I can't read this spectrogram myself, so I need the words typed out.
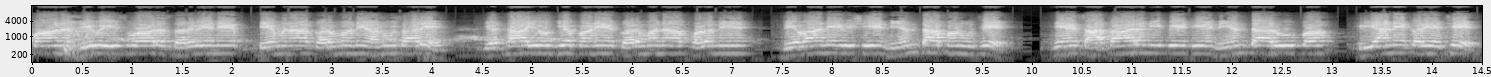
પણ જીવ ઈશ્વર સર્વેને તેમના કર્મ ને અનુસારે યથા યોગ્યપણે કર્મના ફળને દેવાને વિશે નિયંતાપણું છે. જે સાકારની પેઠે નિયંતા રૂપ ક્રિયાને કરે છે.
